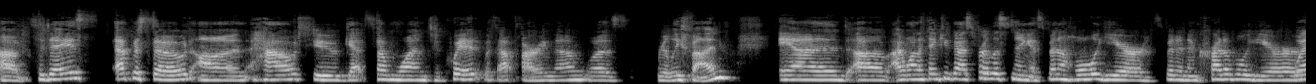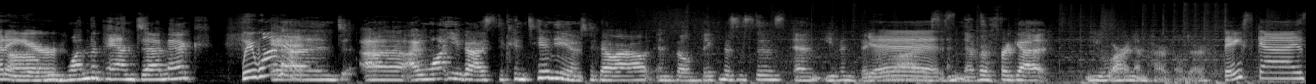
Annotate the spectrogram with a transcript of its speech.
um, today's episode on how to get someone to quit without firing them was really fun. And um, I want to thank you guys for listening. It's been a whole year. It's been an incredible year. What a year. we won the pandemic. We won and, it. And uh, I want you guys to continue to go out and build big businesses and even bigger yes. lives. And never forget, you are an empire builder. Thanks, guys.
